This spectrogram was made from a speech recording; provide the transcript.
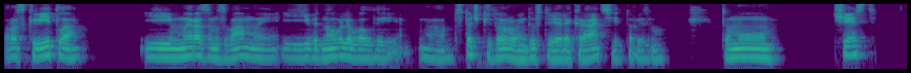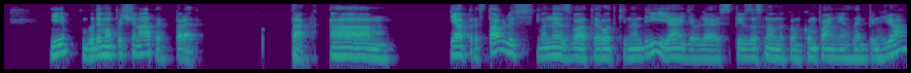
розквітла, і ми разом з вами її відновлювали з точки зору індустрії рекреації, туризму. Тому честь, і будемо починати вперед. Так, я представлюсь. Мене звати Роткін Андрій. Я являюсь співзасновником компанії Glamping.ua.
